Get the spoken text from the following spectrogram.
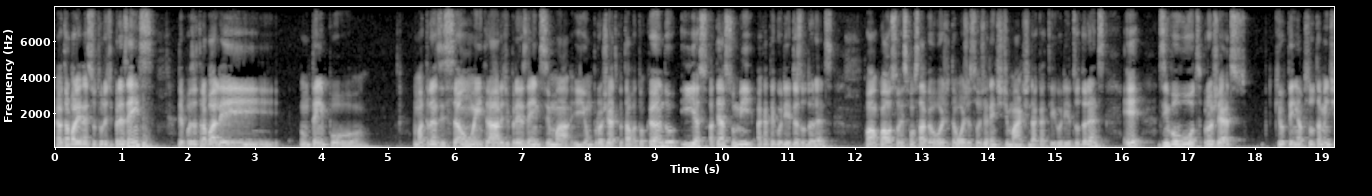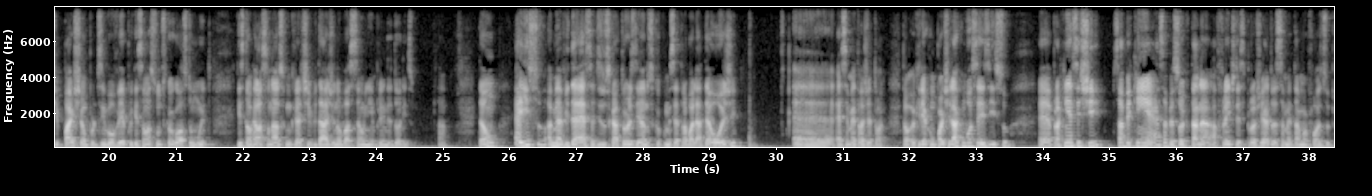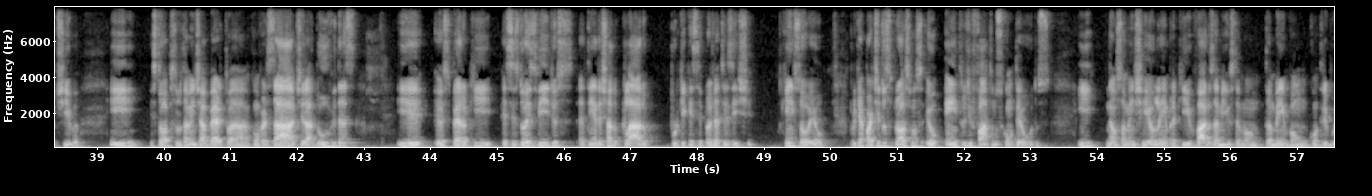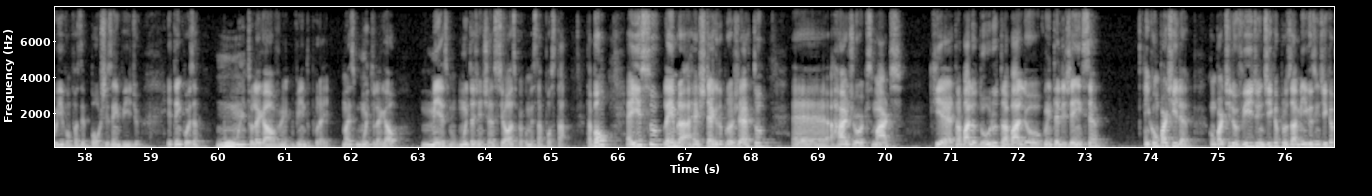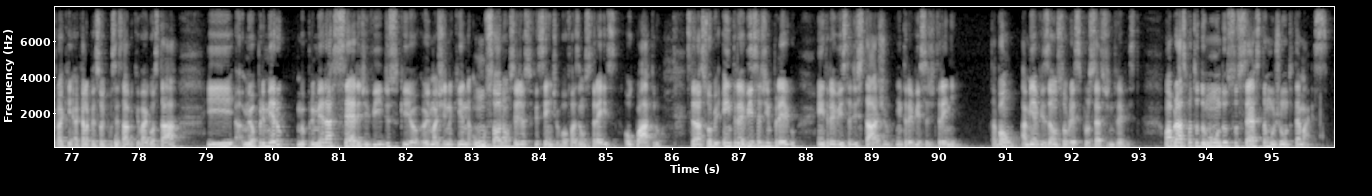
Eu trabalhei na estrutura de presentes, depois eu trabalhei um tempo numa transição entre a área de presentes e, uma, e um projeto que eu estava tocando e até assumir a categoria de desodorantes, com a qual eu sou responsável hoje. Então hoje eu sou gerente de marketing da categoria de desodorantes e desenvolvo outros projetos que eu tenho absolutamente paixão por desenvolver, porque são assuntos que eu gosto muito, que estão relacionados com criatividade, inovação e empreendedorismo. Tá? Então, é isso. A minha vida é essa, desde os 14 anos que eu comecei a trabalhar até hoje. É, essa é a minha trajetória. Então, eu queria compartilhar com vocês isso, é, para quem assistir, saber quem é essa pessoa que está na frente desse projeto, dessa metamorfose disruptiva. E estou absolutamente aberto a conversar, a tirar dúvidas. E eu espero que esses dois vídeos é, tenham deixado claro por que, que esse projeto existe, quem sou eu, porque a partir dos próximos eu entro de fato nos conteúdos. E não somente eu, lembra que vários amigos também vão contribuir, vão fazer posts em vídeo. E tem coisa muito legal vindo por aí. Mas muito legal mesmo. Muita gente ansiosa para começar a postar. Tá bom? É isso. Lembra a hashtag do projeto é, Hard Work Smart, que é trabalho duro, trabalho com inteligência. E compartilha. Compartilha o vídeo, indica para os amigos, indica para aquela pessoa que você sabe que vai gostar. E meu primeiro, meu primeira série de vídeos, que eu, eu, imagino que um só não seja suficiente, eu vou fazer uns três ou quatro, será sobre entrevista de emprego, entrevista de estágio, entrevista de trainee. Tá bom? A minha visão sobre esse processo de entrevista. Um abraço para todo mundo, sucesso, tamo junto, até mais.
